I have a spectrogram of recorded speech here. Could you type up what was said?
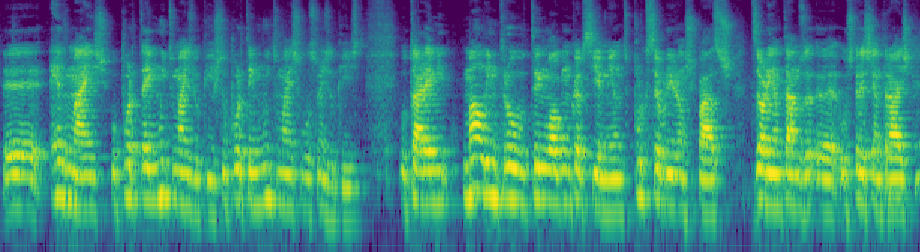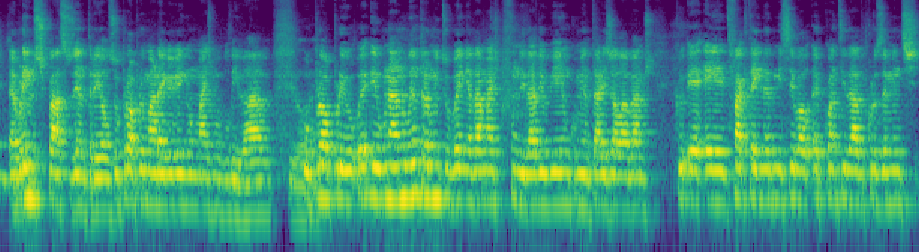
Eh, é demais. O Porto tem muito mais do que isto. O Porto tem muito mais soluções do que isto. O Taremi mal entrou, tem logo um cabeceamento, porque se abriram espaços desorientámos uh, os três centrais, abrimos espaços entre eles, o próprio Marega ganhou mais mobilidade, o próprio o Nano entra muito bem a dar mais profundidade, eu vi aí um comentário e já lá vamos, é, é, de facto é inadmissível a quantidade de cruzamentos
